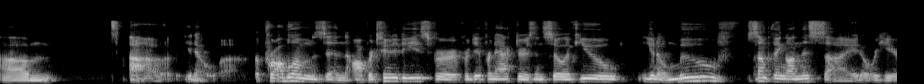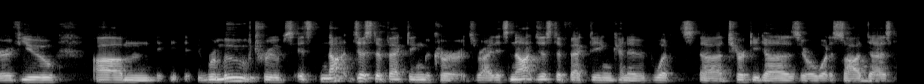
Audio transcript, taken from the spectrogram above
um, uh, you know uh, problems and opportunities for for different actors. And so if you you know move something on this side over here if you um, remove troops it's not just affecting the Kurds right? It's not just affecting kind of what uh, Turkey does or what Assad does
